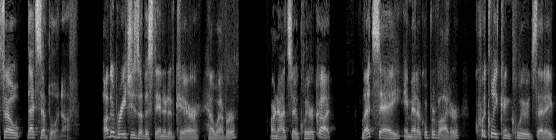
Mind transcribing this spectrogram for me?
So that's simple enough. Other breaches of the standard of care, however, are not so clear cut. Let's say a medical provider quickly concludes that a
